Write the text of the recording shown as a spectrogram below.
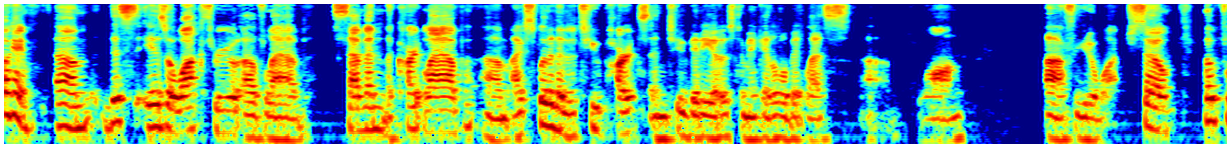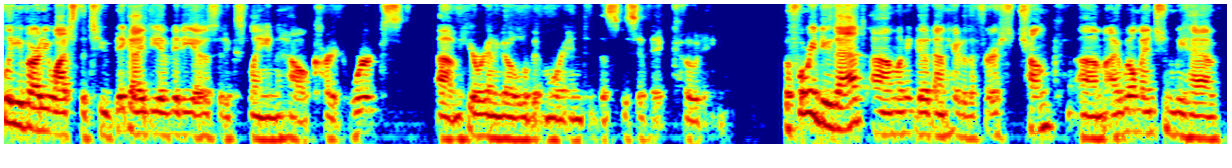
Okay, um, this is a walkthrough of lab seven, the CART lab. Um, I've split it into two parts and two videos to make it a little bit less um, long uh, for you to watch. So hopefully you've already watched the two big idea videos that explain how CART works. Um, here we're gonna go a little bit more into the specific coding. Before we do that, um, let me go down here to the first chunk. Um, I will mention we have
